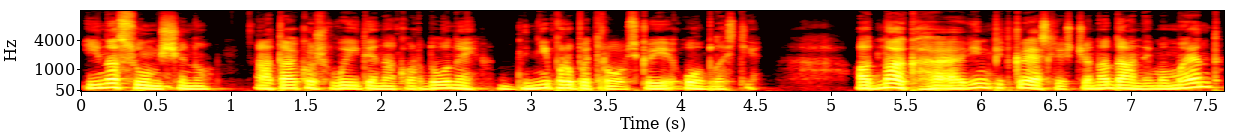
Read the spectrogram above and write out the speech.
і на Сумщину, а також вийти на кордони Дніпропетровської області. Однак е, він підкреслює, що на даний момент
